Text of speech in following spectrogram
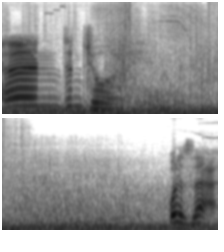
and enjoy. What is that?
